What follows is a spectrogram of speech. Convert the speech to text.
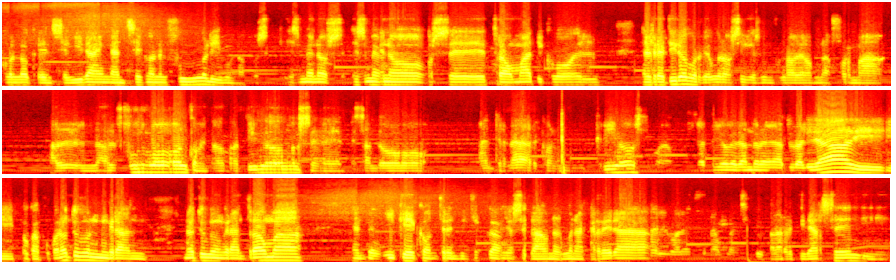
con lo que enseguida enganché con el fútbol y bueno, pues es menos, es menos eh, traumático el, el, retiro porque bueno, sigues vinculado de alguna forma al, al fútbol, comentando partidos, eh, empezando a entrenar con críos, bueno, pues ya te digo que dándole naturalidad y, y, poco a poco. No tuve un gran, no tuve un gran trauma, entendí que con 35 años era una buena carrera, el Valencia era un buen sitio para retirarse y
